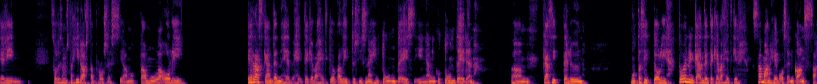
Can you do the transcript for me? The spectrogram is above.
eli se oli semmoista hidasta prosessia, mutta mulla oli eräs käänteen tekevä hetki, joka liittyi siis näihin tunteisiin ja niin kuin tunteiden äm, käsittelyyn – mutta sitten oli toinen käänteen tekevä hetki saman hevosen kanssa,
